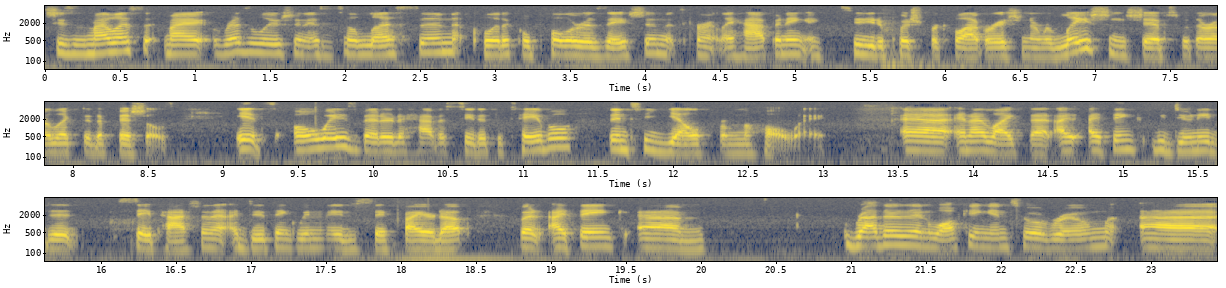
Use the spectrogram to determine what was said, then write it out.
She says, my, lesson, my resolution is to lessen political polarization that's currently happening and continue to push for collaboration and relationships with our elected officials. It's always better to have a seat at the table than to yell from the hallway. Uh, and I like that. I, I think we do need to stay passionate. I do think we need to stay fired up. But I think um, rather than walking into a room uh,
